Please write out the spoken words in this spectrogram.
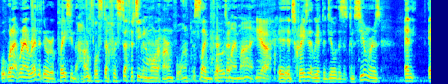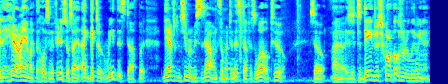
when I when I read that they were replacing the harmful stuff with stuff that's even more harmful, and it just like blows my mind. Yeah. It- it's crazy that we have to deal with this as consumers, and and here I am like the host of a fitness show, so I, I get to read this stuff, but the average consumer misses out on so much of this stuff as well too. So I don't know. It's, it's a dangerous world we're living in.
